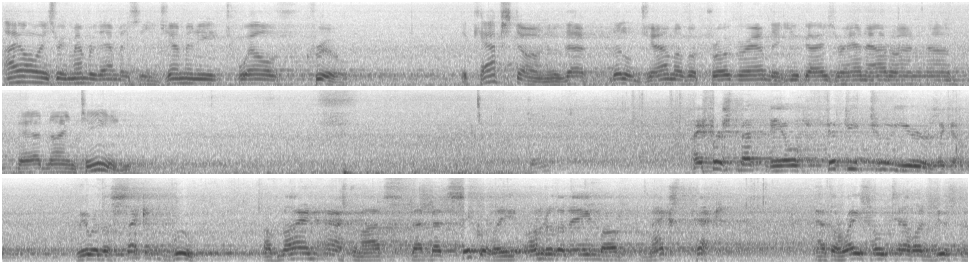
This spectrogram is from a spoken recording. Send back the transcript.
I always remember them as the Gemini 12 crew. The capstone of that little gem of a program that you guys ran out on uh, Pad 19. I first met Neil 52 years ago. We were the second group of nine astronauts that met secretly under the name of Max Peck at the Rice Hotel in Houston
